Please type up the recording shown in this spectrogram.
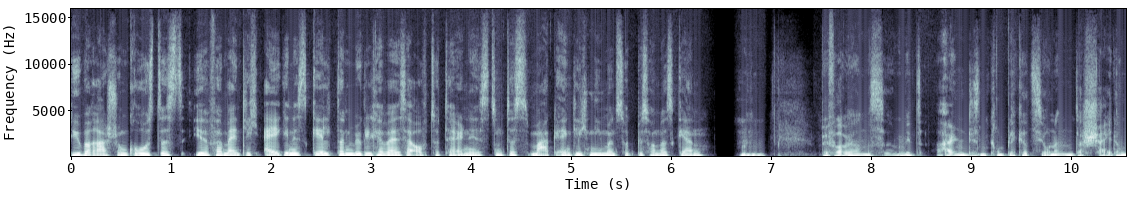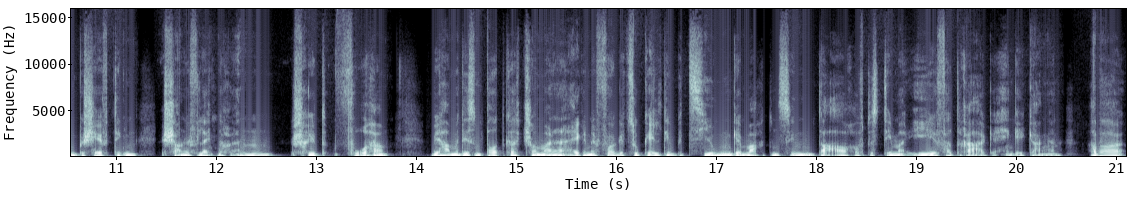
die Überraschung groß, dass ihr vermeintlich eigenes Geld dann möglicherweise aufzuteilen ist und das mag eigentlich niemand so besonders gern. Mhm. Bevor wir uns mit allen diesen Komplikationen der Scheidung beschäftigen, schauen wir vielleicht noch einen Schritt vorher. Wir haben in diesem Podcast schon mal eine eigene Folge zu Geld in Beziehungen gemacht und sind da auch auf das Thema Ehevertrag eingegangen. Aber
